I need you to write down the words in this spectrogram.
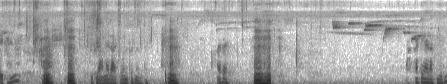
एक आहे ना खाना. तिकडे आणायला आठवण कर नंतर. हा. पाकाटी अडकली रे.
